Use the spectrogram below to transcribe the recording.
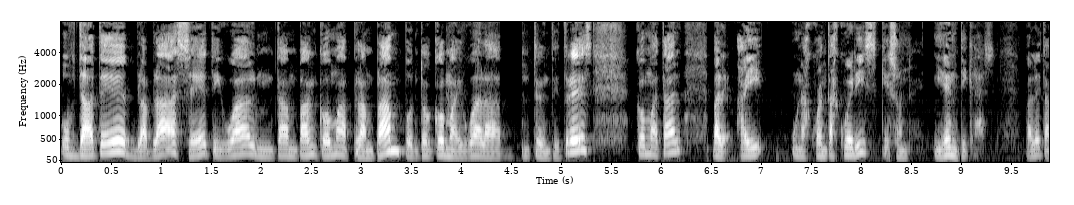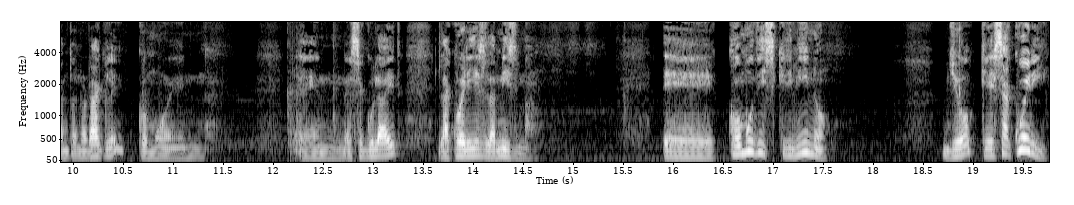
update, bla, bla, set igual, tam, pam, coma, plan, pam, punto, coma igual a 33, coma, tal. Vale, hay unas cuantas queries que son idénticas, ¿vale? Tanto en Oracle como en, en SQLite, la query es la misma. eh, ¿cómo discrimino yo que esa query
